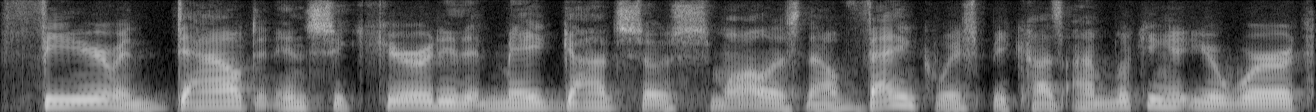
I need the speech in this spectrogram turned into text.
fear and doubt and insecurity that made God so small is now vanquished because I'm looking at your word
